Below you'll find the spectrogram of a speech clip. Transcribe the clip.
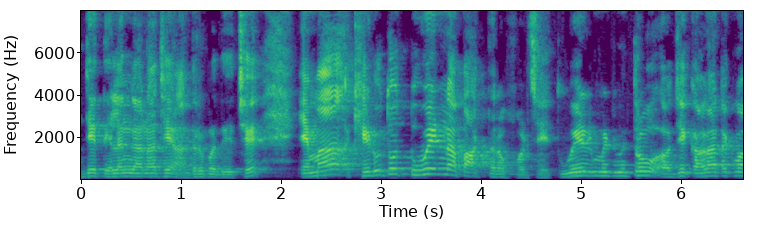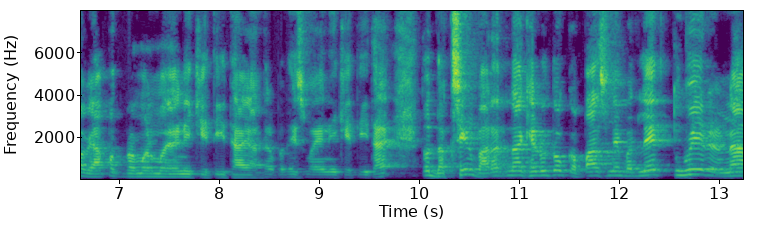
જે તેલંગાના છે, આંધ્રપ્રદેશ છે, એમાં ખેડૂતો તુવેરના પાક તરફ વળશે. તુવેર મિત્રો જે કર્ણાટકમાં વ્યાપક પ્રમાણમાં એની ખેતી થાય, આંધ્રપ્રદેશમાં એની ખેતી થાય, તો દક્ષિણ ભારતના ખેડૂતો કપાસને બદલે તુવેરના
